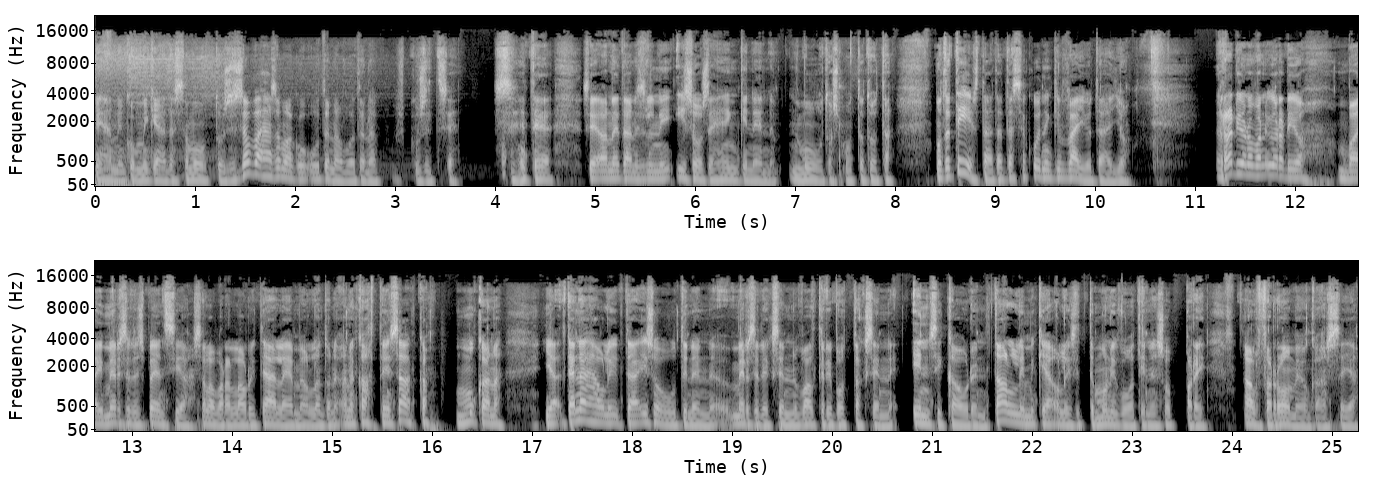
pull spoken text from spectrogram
Ihan niin kuin mikään tässä muuttuu. Siis se on vähän sama kuin uutena vuotena, kun sitten se, se, te, se annetaan niin, niin iso se henkinen muutos. Mutta, tuota, mutta tiistaita tässä kuitenkin väijytään jo. Radionovan yöradio by Mercedes-Benz ja Salovaran Lauri täällä ja me ollaan tuonne aina kahteen saakka mukana. Ja tänään oli tämä iso uutinen Mercedeksen Valtteri Bottaksen ensikauden talli, mikä oli sitten monivuotinen soppari Alfa Romeon kanssa. Ja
